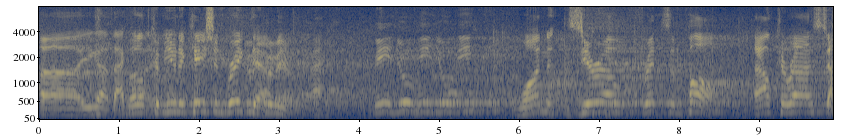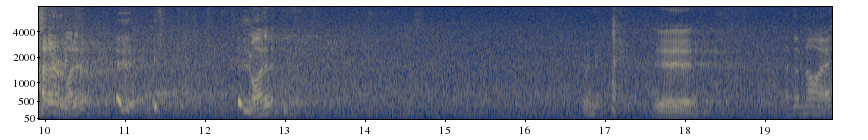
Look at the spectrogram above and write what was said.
Uh, you got back. Little communication breakdown. me. Me, you, me, you, me. One, zero, Fritz and Paul. Alcaraz to serve. Want it? You want it? Yeah, yeah, yeah. I don't know, eh?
